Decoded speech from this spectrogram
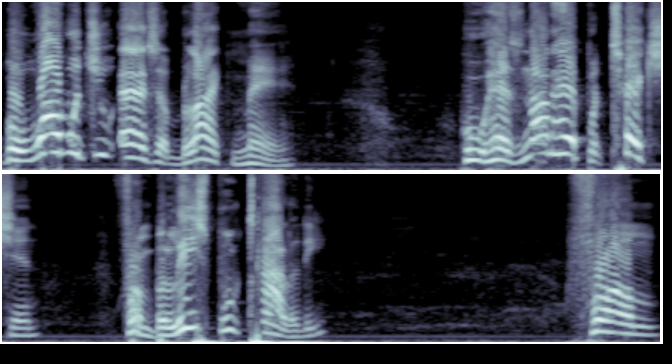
but why would you ask a black man who has not had protection from police brutality, from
